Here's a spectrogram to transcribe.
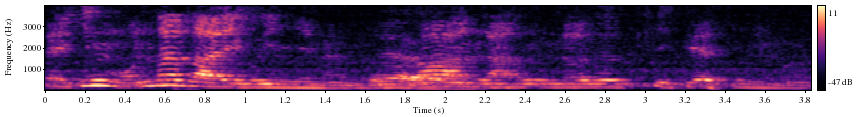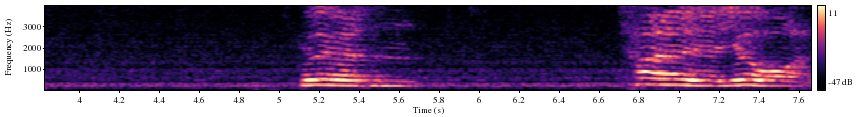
애긴 못날 나이고 이제는 예. 아나 너도 됐으니 뭐 그래가서 차에 여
